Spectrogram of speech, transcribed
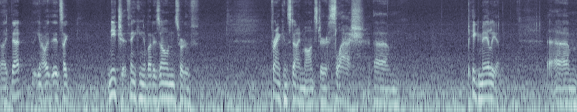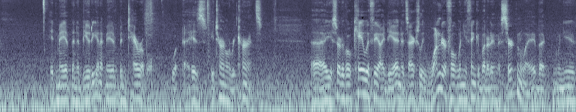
like that, you know, it's like Nietzsche thinking about his own sort of Frankenstein monster slash um, Pygmalion. Um, it may have been a beauty and it may have been terrible, his eternal recurrence. Uh, you're sort of okay with the idea, and it's actually wonderful when you think about it in a certain way, but when you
